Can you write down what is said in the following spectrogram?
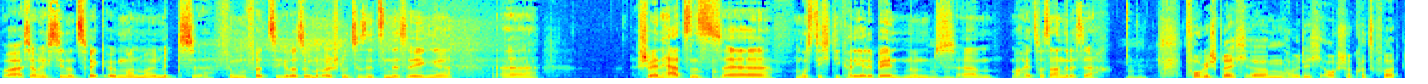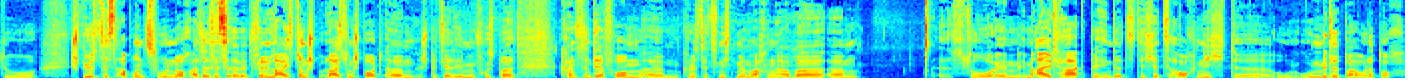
war es ja auch nicht Sinn und Zweck, irgendwann mal mit äh, 45 oder so im Rollstuhl zu sitzen. Deswegen äh, äh, schweren Herzens äh, musste ich die Karriere beenden und mhm. ähm, mache jetzt was anderes, ja. Mhm. Vorgespräch ähm, habe ich dich auch schon kurz gefragt, du spürst es ab und zu noch, also es ist äh, für den Leistungssport, Leistungssport ähm, speziell eben im Fußball, kannst du in der Form, ähm, könntest jetzt nicht mehr machen, aber ähm, so im, im Alltag behindert es dich jetzt auch nicht äh, unmittelbar oder doch?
